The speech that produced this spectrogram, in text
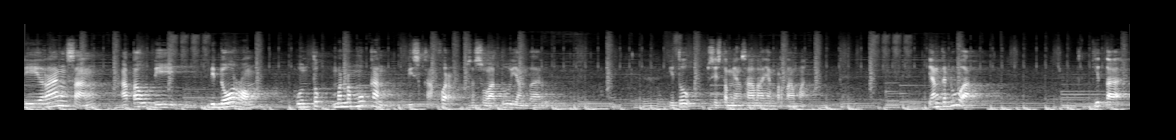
dirangsang atau didorong untuk menemukan discover sesuatu yang baru itu sistem yang salah yang pertama. Yang kedua, kita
